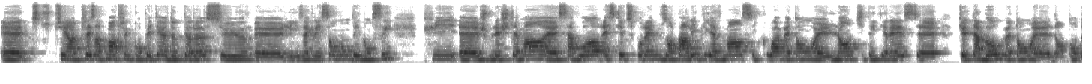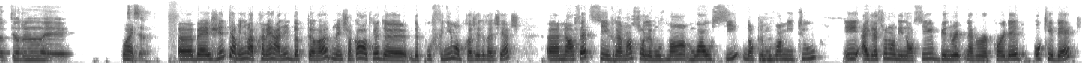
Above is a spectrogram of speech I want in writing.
tu, es présentement en train de compléter un doctorat sur les agressions non dénoncées. Puis, euh, je voulais justement euh, savoir, est-ce que tu pourrais nous en parler brièvement? C'est quoi, mettons, euh, l'angle qui t'intéresse, que tu abordes, mettons, dans ton doctorat? oui. ben, je viens de terminer ma première année de doctorat, mais je suis encore en train de, de peaufiner mon projet de recherche. mais en fait, c'est vraiment sur le mouvement Moi aussi, donc le mm-hmm. mouvement MeToo et agression non dénoncée, Been Raped Never Reported au Québec,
